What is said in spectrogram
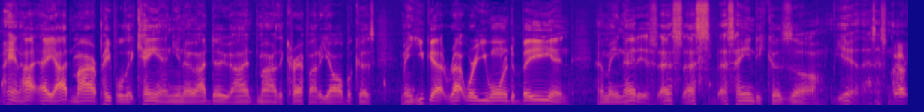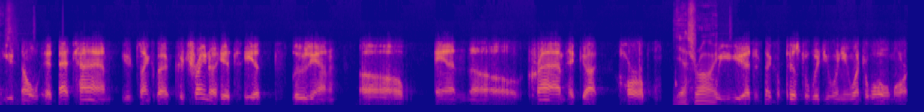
man, I hey, I admire people that can. You know, I do. I admire the crap out of y'all because I mean, you got right where you wanted to be, and I mean that is that's that's that's handy because uh, yeah, that's, that's nice. Well, you know, at that time, you'd think about Katrina had hit Louisiana, uh, and uh, crime had got horrible. That's right. You had to take a pistol with you when you went to Walmart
